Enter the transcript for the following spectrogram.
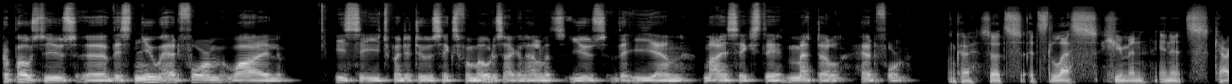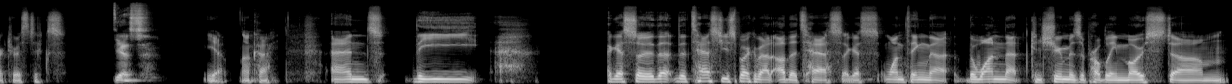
propose to use uh, this new head form while ECE 226 for motorcycle helmets use the EN 960 metal head form. Okay, so it's it's less human in its characteristics. Yes. Yeah. Okay. And the I guess so. The the test you spoke about other tests. I guess one thing that the one that consumers are probably most um,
